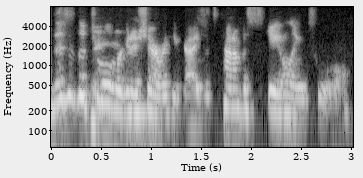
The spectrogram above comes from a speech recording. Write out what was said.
this is the tool we're going to share with you guys. It's kind of a scaling tool.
